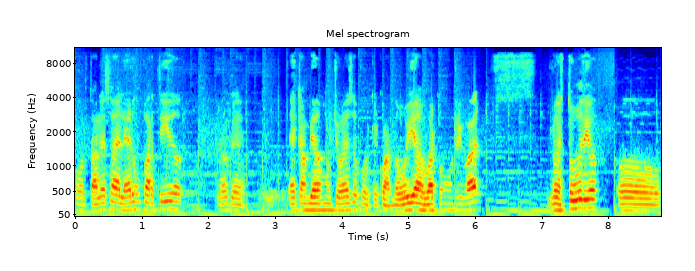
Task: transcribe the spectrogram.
fortaleza de leer un partido, creo que he cambiado mucho eso porque cuando voy a jugar con un rival, lo estudio o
